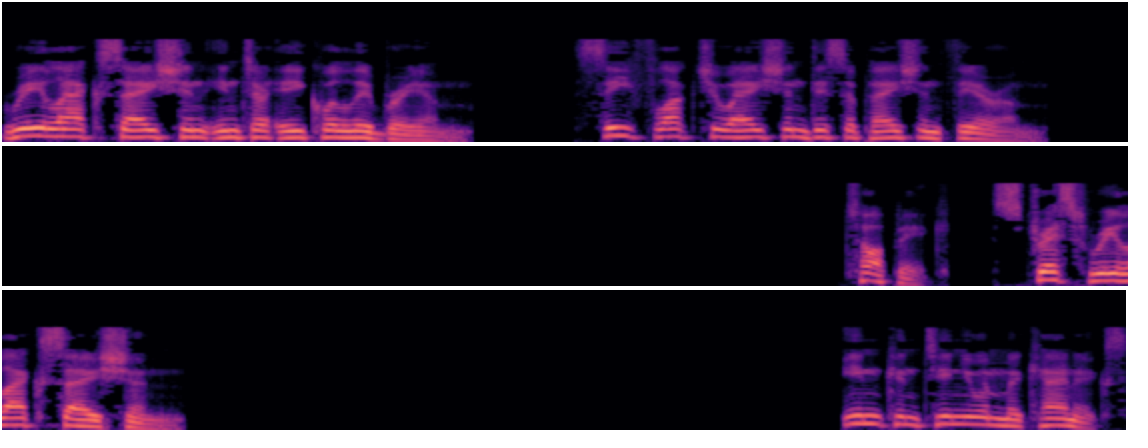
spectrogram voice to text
relaxation inter equilibrium. See fluctuation dissipation theorem. Topic: Stress relaxation In continuum mechanics,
